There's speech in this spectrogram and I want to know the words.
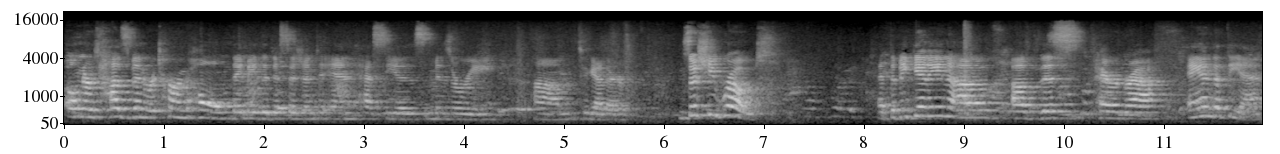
owner's husband returned home, they made the decision to end Hestia's misery um, together. And so she wrote at the beginning of, of this paragraph and at the end,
